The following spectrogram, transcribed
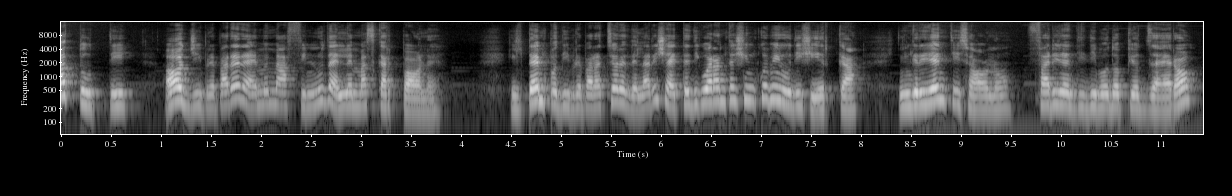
a tutti! Oggi prepareremo i muffin Nutella e mascarpone. Il tempo di preparazione della ricetta è di 45 minuti circa. Gli ingredienti sono farina di tipo 00,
